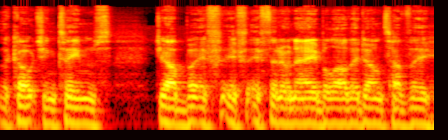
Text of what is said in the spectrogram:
the coaching team's job. But if, if, if they're unable or they don't have the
